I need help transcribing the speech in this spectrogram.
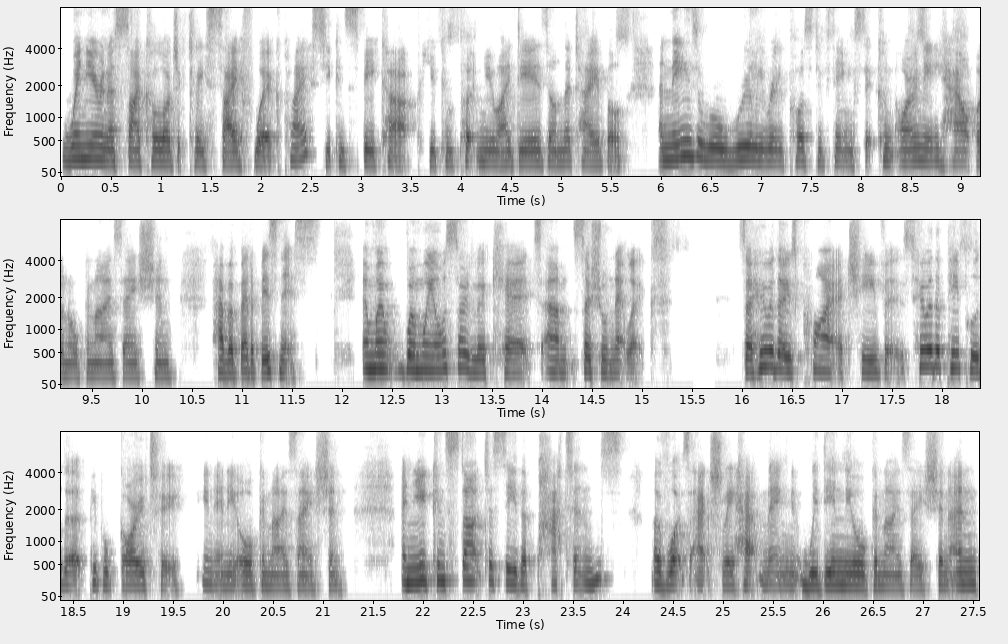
when you're in a psychologically safe workplace, you can speak up, you can put new ideas on the table. And these are all really, really positive things that can only help an organization have a better business. And when, when we also look at um, social networks, so, who are those quiet achievers? Who are the people that people go to in any organization? And you can start to see the patterns of what's actually happening within the organization. And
